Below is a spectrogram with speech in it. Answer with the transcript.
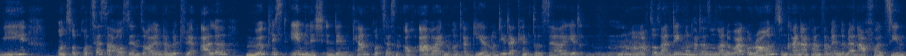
wie unsere Prozesse aussehen sollen, damit wir alle möglichst ähnlich in den Kernprozessen auch arbeiten und agieren. Und jeder kennt das. Ja? Jede, hm, man macht so sein Ding und hat da so seine Workarounds und keiner kann es am Ende mehr nachvollziehen.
